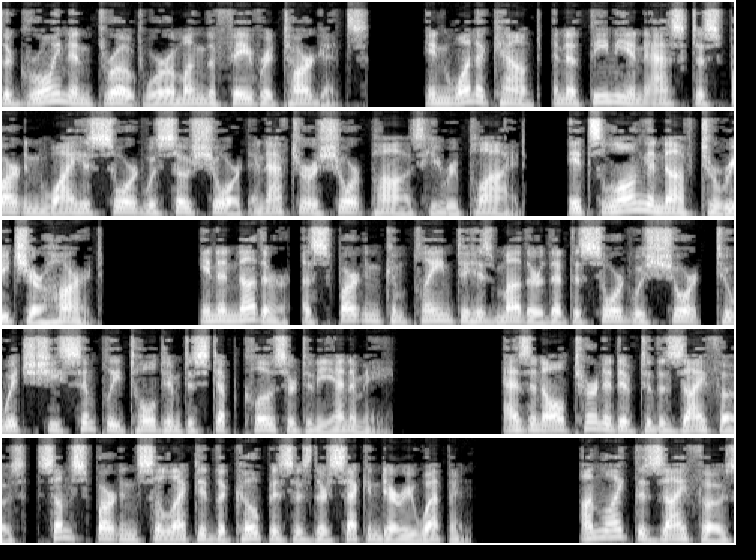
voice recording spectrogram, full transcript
The groin and throat were among the favorite targets. In one account, an Athenian asked a Spartan why his sword was so short and after a short pause he replied, It's long enough to reach your heart. In another, a Spartan complained to his mother that the sword was short, to which she simply told him to step closer to the enemy. As an alternative to the xiphos, some Spartans selected the kopis as their secondary weapon. Unlike the xiphos,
